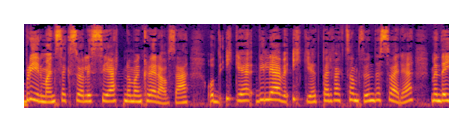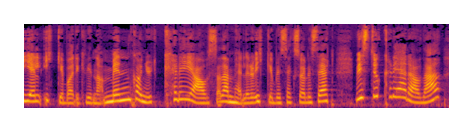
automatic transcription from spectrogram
blir man seksualisert når man kler av seg. Og ikke, vi lever ikke i et perfekt samfunn, dessverre, men det gjelder ikke bare kvinner. Menn kan jo ikke kle av seg dem heller og ikke bli seksualisert. Hvis du kler av deg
